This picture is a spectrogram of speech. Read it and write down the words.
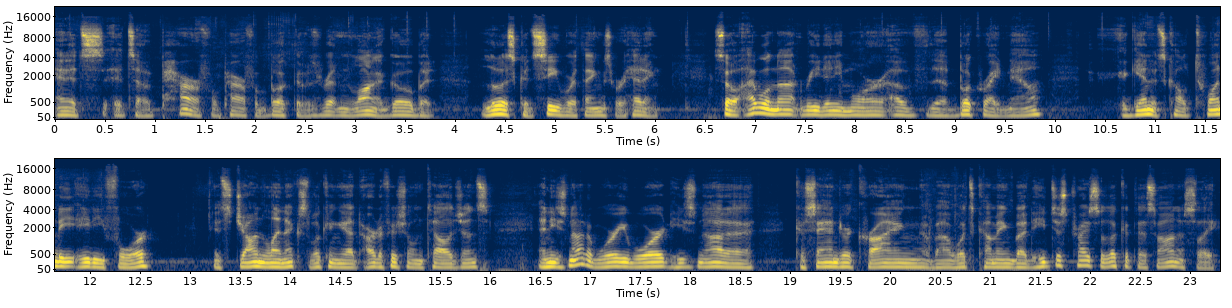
And it's, it's a powerful, powerful book that was written long ago, but Lewis could see where things were heading. So I will not read any more of the book right now. Again, it's called 2084. It's John Lennox looking at artificial intelligence. And he's not a worrywart. He's not a Cassandra crying about what's coming, but he just tries to look at this honestly.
